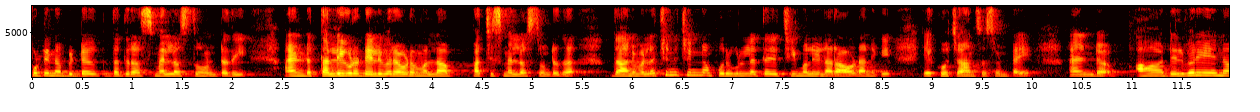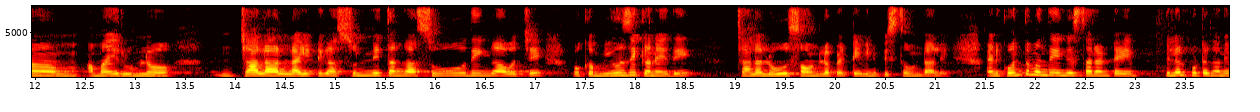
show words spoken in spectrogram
పుట్టిన బిడ్డ దగ్గర స్మెల్ వస్తూ ఉంటుంది. అండ్ తల్లి కూడా డెలివరీ అవ్వడం వల్ల పచ్చి స్మెల్ వస్తుంటుంది కదా. దానివల్ల చిన్న చిన్న పురుగులు అయితే చీమలు ఇలా రావడానికి ఎక్కువ ఛాన్సెస్ ఉంటాయి. అండ్ ఆ డెలివరీ అయిన అమ్మాయి రూమ్లో చాలా లైట్గా సున్నితంగా సూదింగా వచ్చే ఒక మ్యూజిక్ అనేది చాలా లో సౌండ్లో పెట్టి వినిపిస్తూ ఉండాలి. అండ్ కొంతమంది ఏం చేస్తారంటే పిల్లలు పుట్టగానే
